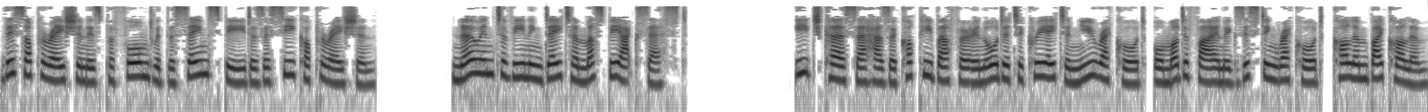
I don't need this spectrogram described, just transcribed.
This operation is performed with the same speed as a seek operation. No intervening data must be accessed. Each cursor has a copy buffer in order to create a new record, or modify an existing record, column by column.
